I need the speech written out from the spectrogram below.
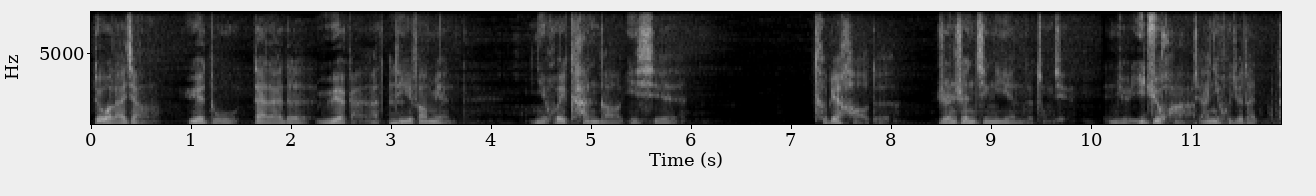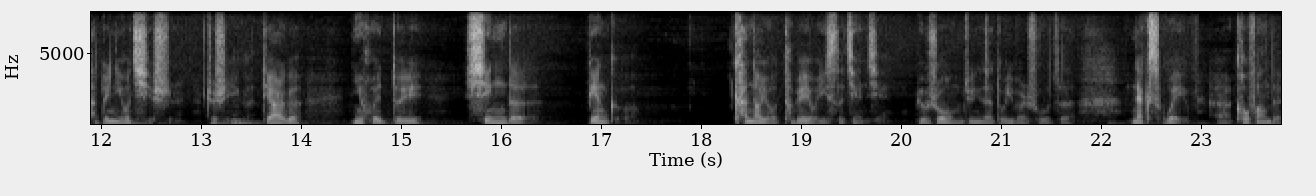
对我来讲，阅读带来的愉悦感啊，第一方面，你会看到一些特别好的人生经验的总结，你就一句话，哎，你会觉得他对你有启示，这是一个。第二个，你会对新的变革看到有特别有意思的见解。比如说，我们最近在读一本书，这。Next Wave，呃，Co f 的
